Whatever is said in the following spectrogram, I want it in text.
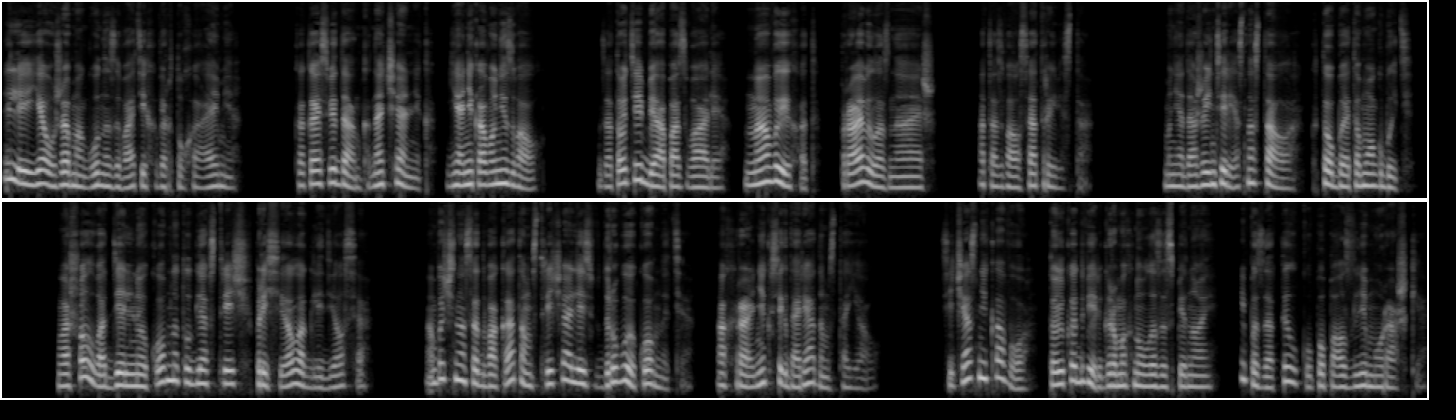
Или я уже могу называть их вертухаями. «Какая свиданка, начальник? Я никого не звал». «Зато тебя позвали. На выход. Правила знаешь», — отозвался отрывисто. Мне даже интересно стало, кто бы это мог быть. Вошел в отдельную комнату для встреч, присел, огляделся. Обычно с адвокатом встречались в другой комнате. Охранник всегда рядом стоял. Сейчас никого, только дверь громыхнула за спиной, и по затылку поползли мурашки.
